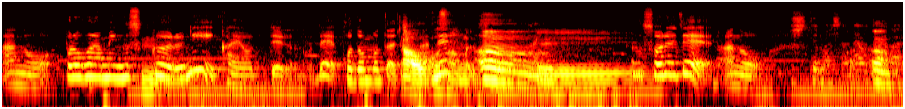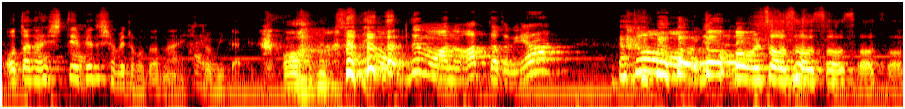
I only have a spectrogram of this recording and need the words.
あのプログラミングスクールに通ってるので、子供たちがあねお子さんがですか、うん。それであの、知ってましたねうん、お互い。知ってるけどは喋ったことはない人みたいあ。でもでもあの会った時にあ どうもどうもそうそうそうそうそ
